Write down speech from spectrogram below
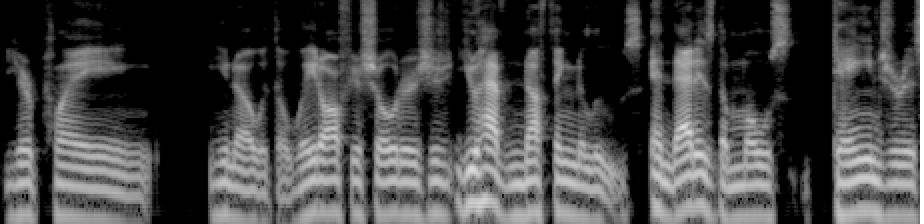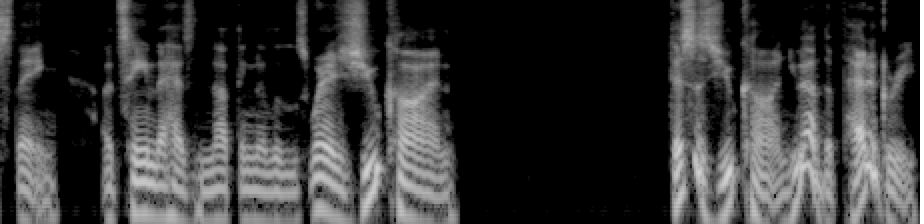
you're playing you know, with the weight off your shoulders, you you have nothing to lose. And that is the most dangerous thing. A team that has nothing to lose. Whereas UConn, this is UConn. You have the pedigree.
